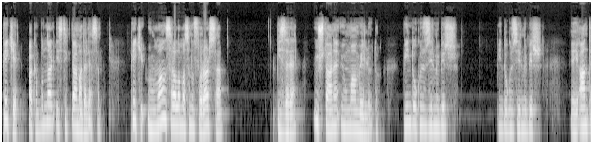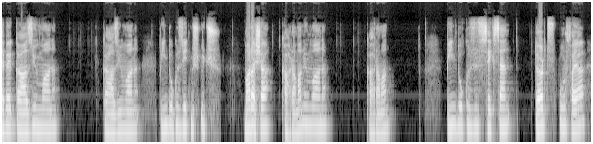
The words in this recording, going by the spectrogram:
Peki bakın bunlar İstiklal Madalyası. Peki ünvan sıralamasını sorarsa bizlere 3 tane ünvan veriliyordu. 1921 1921 e, Antep'e Gazi ünvanı Gazi ünvanı 1973 Maraş'a Kahraman ünvanı Kahraman 1984 Urfa'ya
